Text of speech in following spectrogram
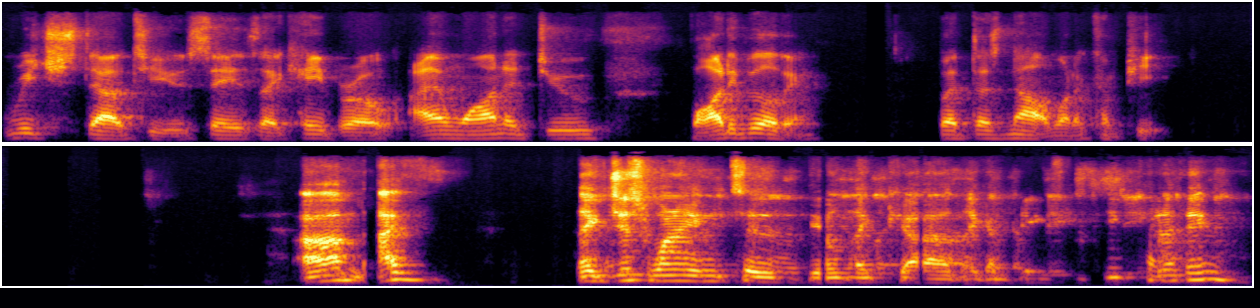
reached out to you, say it's like, hey, bro, I want to do bodybuilding, but does not want to compete? Um, I've like just wanting to build like uh, like a big kind of thing.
